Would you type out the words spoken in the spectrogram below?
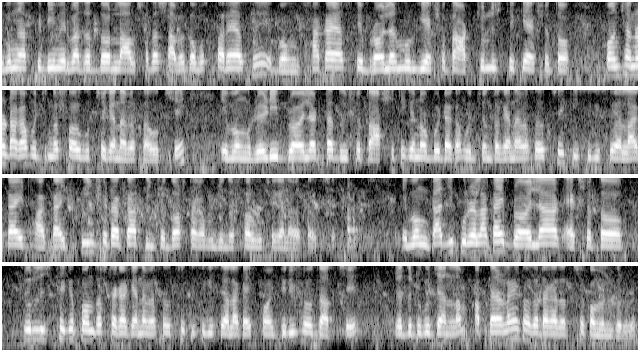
এবং আজকে ডিমের বাজার দর লাল, সাদা, সাবেক অবস্থানে আছে এবং ঢাকায় আজকে ব্রয়লার মুরগি একশত আটচল্লিশ থেকে একশত পঞ্চান্ন টাকা পর্যন্ত সর্বোচ্চ কেনা বেচা হচ্ছে এবং রেডি ব্রয়লারটা দুইশত আশি থেকে নব্বই টাকা পর্যন্ত কেনা বেচা হচ্ছে। কিছু কিছু এলাকায় ঢাকায় তিনশো টাকা তিনশো দশ টাকা পর্যন্ত সর্বোচ্চ কেনা বেচা হচ্ছে এবং গাজীপুর এলাকায় ব্রয়লার একশত চল্লিশ থেকে পঞ্চাশ টাকা কেনা বেচা হচ্ছে। কিছু কিছু এলাকায় পঁয়ত্রিশও যাচ্ছে। যতটুকু জানলাম, আপনার এলাকায় কত টাকা যাচ্ছে কমেন্ট করবেন।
